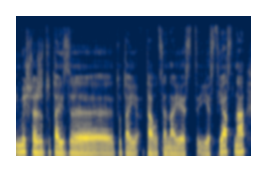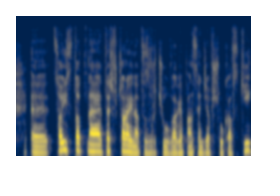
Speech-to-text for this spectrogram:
i myślę, że tutaj, z, tutaj ta ocena jest, jest jasna. E, Co istotne, też wczoraj na to zwrócił uwagę pan sędzia Pszczółkowski,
